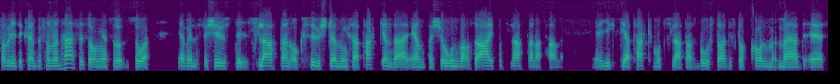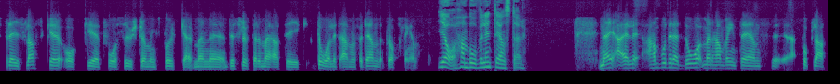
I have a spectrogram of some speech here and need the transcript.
favoritexempel från den här säsongen så, så är jag väldigt förtjust i Zlatan och surströmmingsattacken där en person var så arg på Zlatan att han eh, gick till attack mot Zlatans bostad i Stockholm med eh, sprayflaskor och eh, två surströmmingsburkar. Men det slutade med att det gick dåligt även för den brottslingen. Ja, han bor väl inte ens där? Nej, eller, han bodde där då men han var inte ens eh, på plats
